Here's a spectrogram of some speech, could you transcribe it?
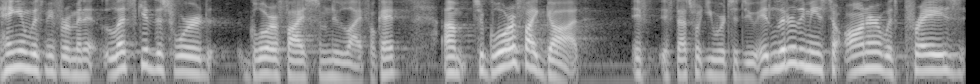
hang in with me for a minute. Let's give this word glorify some new life, okay? Um, to glorify God, if, if that's what you were to do, it literally means to honor with praise,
